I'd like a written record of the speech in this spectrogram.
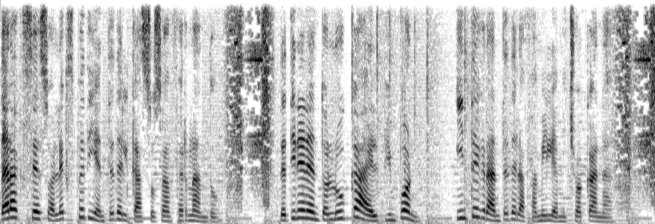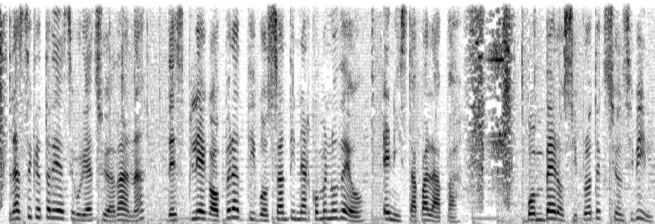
dar acceso al expediente del caso San Fernando. Detienen en Toluca a El Pimpón, integrante de la familia michoacana. La Secretaría de Seguridad Ciudadana despliega operativos antinarcomenudeo en Iztapalapa. Bomberos y Protección Civil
